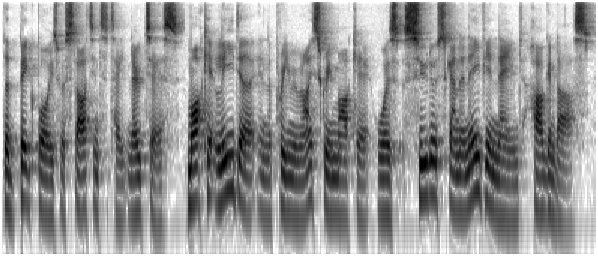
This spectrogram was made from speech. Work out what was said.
the big boys were starting to take notice. Market leader in the premium ice cream market was pseudo-Scandinavian named Haagen-Dazs,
